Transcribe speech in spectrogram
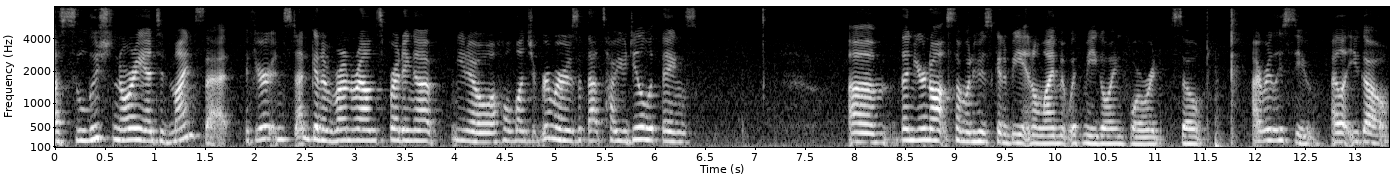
a solution-oriented mindset. If you're instead going to run around spreading up, you know, a whole bunch of rumors, if that's how you deal with things, um, then you're not someone who's going to be in alignment with me going forward. So I release you. I let you go.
